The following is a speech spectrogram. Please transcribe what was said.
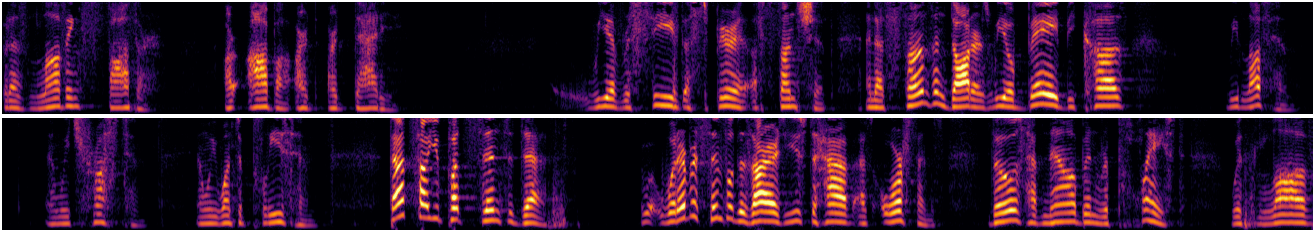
but as loving father, our Abba, our, our daddy. we have received a spirit of sonship. And as sons and daughters, we obey because we love him and we trust him and we want to please him. That's how you put sin to death. Whatever sinful desires you used to have as orphans, those have now been replaced with love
